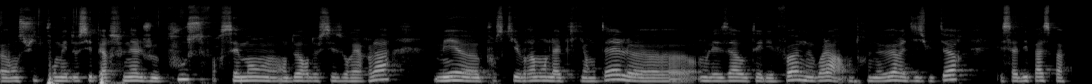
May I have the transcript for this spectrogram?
ensuite, pour mes dossiers personnels, je pousse forcément en dehors de ces horaires-là. Mais pour ce qui est vraiment de la clientèle, on les a au téléphone, voilà, entre 9h et 18h, et ça dépasse pas.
